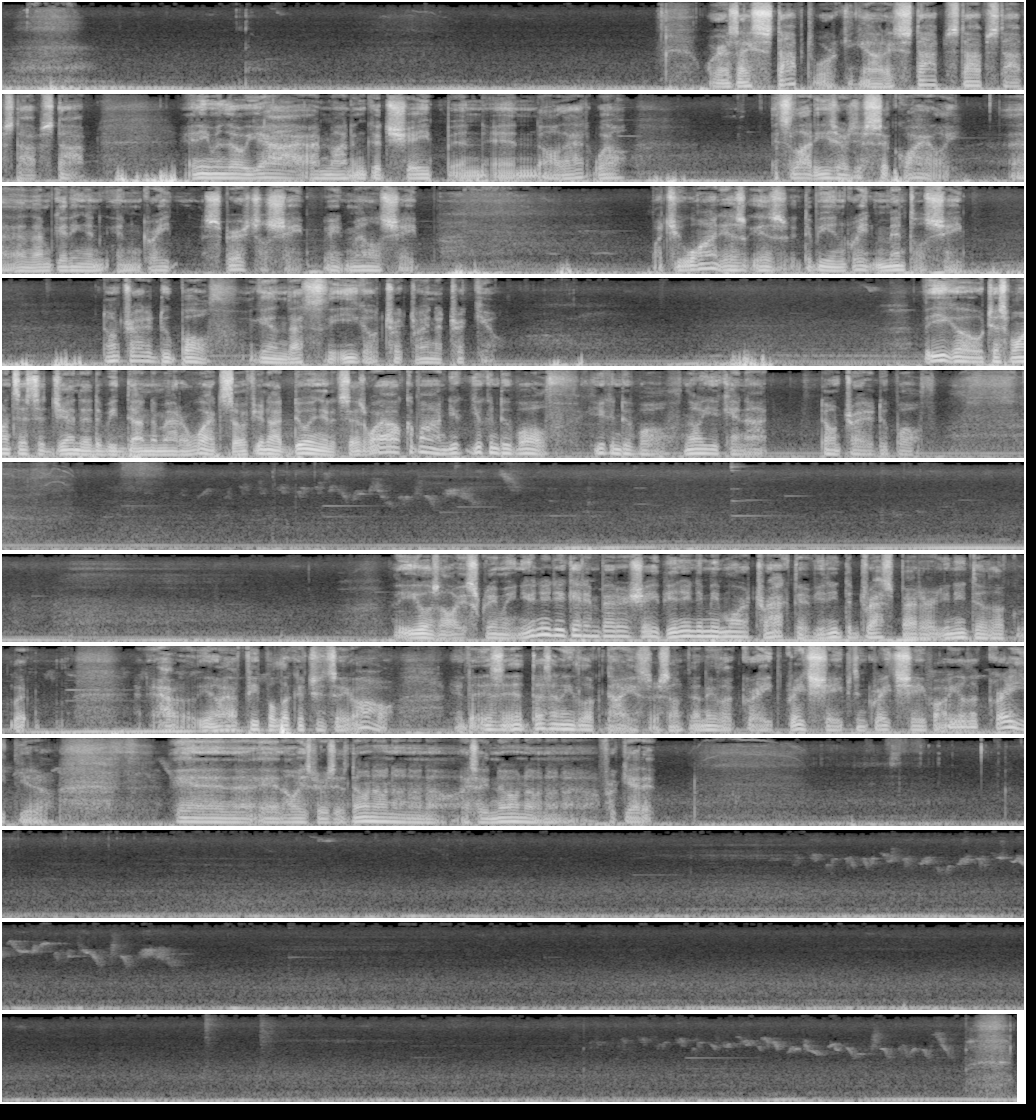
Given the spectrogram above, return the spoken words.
Whereas I stopped working out. I stopped, stopped, stopped, stopped, stopped. And even though, yeah, I'm not in good shape and, and all that, well, it's a lot easier to just sit quietly and I'm getting in, in great spiritual shape, great mental shape. What you want is, is to be in great mental shape. Don't try to do both. Again, that's the ego trick trying to trick you. The ego just wants its agenda to be done no matter what. So if you're not doing it, it says, well, come on, you, you can do both. You can do both. No, you cannot. Don't try to do both. The ego is always screaming, you need to get in better shape. You need to be more attractive. You need to dress better. You need to look, let, have, you know, have people look at you and say, oh, it, doesn't he look nice or something? They look great, great shapes and great shape. Oh, you look great, you know. And, uh, and Holy Spirit says, no, no, no, no, no. I say, no, no, no, no, no. Forget it.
